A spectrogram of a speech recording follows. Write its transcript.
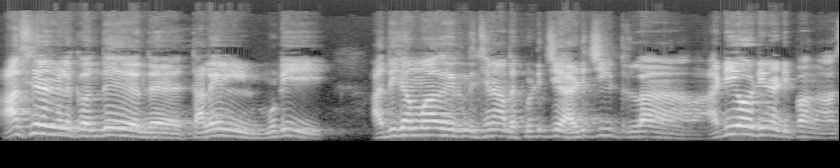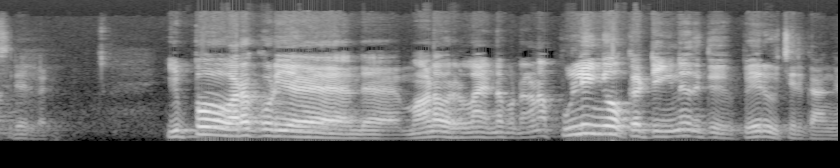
ஆசிரியர்களுக்கு வந்து அந்த தலையில் முடி அதிகமாக இருந்துச்சுன்னா அதை பிடிச்சி அடிச்சுக்கிட்டுலாம் அடியோடின்னு அடிப்பாங்க ஆசிரியர்கள். இப்போ வரக்கூடிய அந்த மாணவர்கள்லாம் என்ன பண்ணுறாங்கன்னா புள்ளிங்கோ கட்டிங்னு அதுக்கு பேர் வச்சுருக்காங்க.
